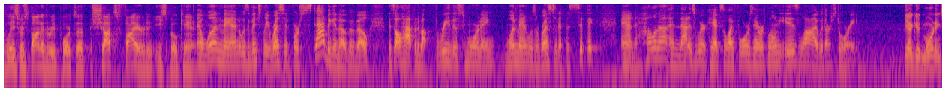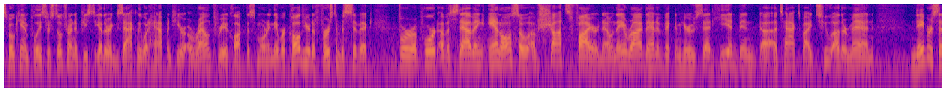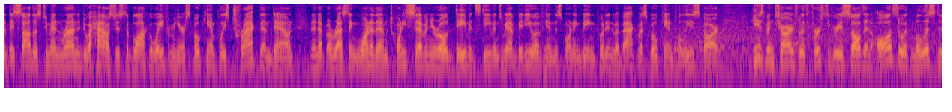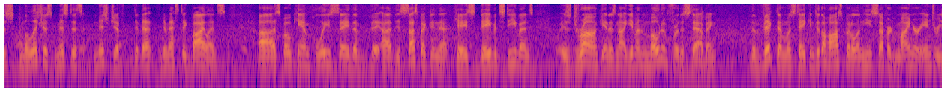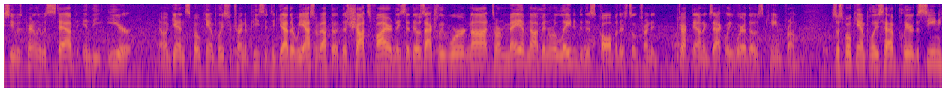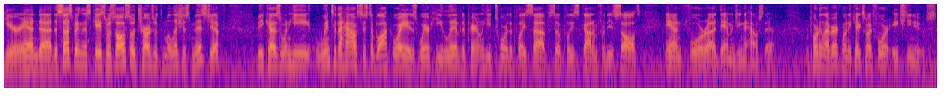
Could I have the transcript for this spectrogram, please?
Police responded to reports of shots fired in East Spokane. And one man was eventually arrested for stabbing another, though. This all happened about 3 this morning. One man was arrested at Pacific and Helena, and that is where KXLY4's Erik Loney is live with our story. Yeah, good morning. Spokane police are still trying to piece together exactly what happened here around 3 o'clock this morning. They were called here to First and Pacific for a report of a stabbing and also of shots fired. Now, when they arrived, they had a victim here who said he had been uh, attacked by two other men. Neighbors said they saw those two men run into a house just a block away from here. Spokane police tracked them down and ended up arresting one of them, 27 year old David Stevens. We have video of him this morning being put into the back of a Spokane police car. He has been charged with first degree assault and also with malicious, malicious mischief, domestic violence. Uh, Spokane police say the, uh, the suspect in that case, David Stevens, is drunk and is not given a motive for the stabbing. The victim was taken to the hospital and he suffered minor injuries. He was apparently was stabbed in the ear. Now again, Spokane police are trying to piece it together. We asked them about the, the shots fired and they said those actually were not or may have not been related to this call, but they're still trying to track down exactly where those came from. So Spokane police have cleared the scene here, and uh, the suspect in this case was also charged with malicious mischief because when he went to the house just a block away is where he lived. Apparently he tore the place up, so police got him for the assault and for uh, damaging the house there. Reporting live, Erik Loney, KXLY4 HD News.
